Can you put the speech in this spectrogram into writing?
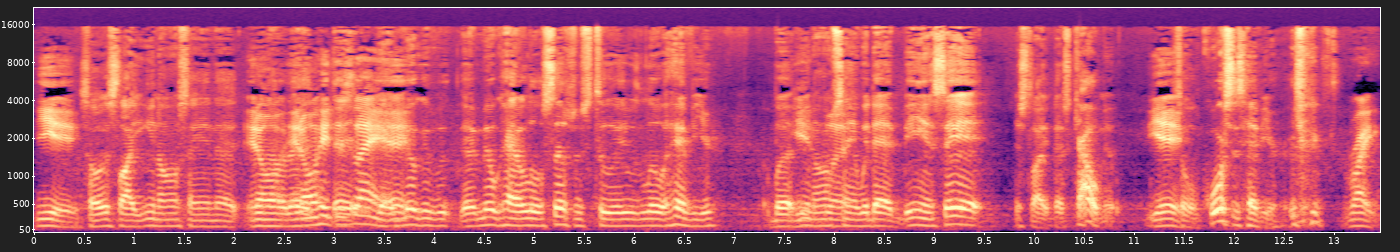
yeah, So it's like you know what I'm saying that It you don't- know, it don't hit the that, same. That milk, that milk had a little substance to it. It was a little heavier, but Yeah, you know what but- I'm saying. With that being said, it's like that's cow milk, yeah, so of course it's heavier. right.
